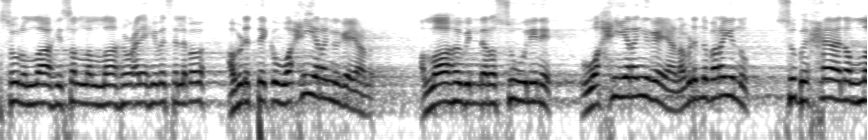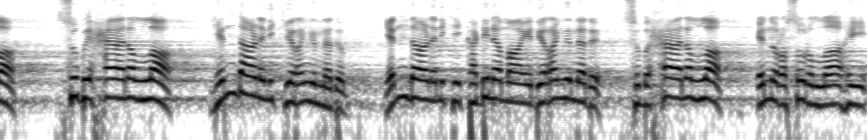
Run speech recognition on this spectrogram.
റസൂലുള്ളാഹി സ്വല്ലല്ലാഹു അലൈഹി വസല്ലമ അവിടത്തേക്ക് വഹി ഇറങ്ങുകയാണ് അള്ളാഹുവിന്റെ റസൂലിന് വഹി ഇറങ്ങുകയാണ് അവിടുന്ന് പറയുന്നു സുബ്ഹാനല്ലാ സുബ്ഹാനല്ലാ എന്താണ് എനിക്ക് ഇറങ്ങുന്നത് എന്താണ് എനിക്ക് കഠിനമായത് ഇറങ്ങുന്നത്? സുബാനല്ല എന്ന് റസൂലുള്ളാഹി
